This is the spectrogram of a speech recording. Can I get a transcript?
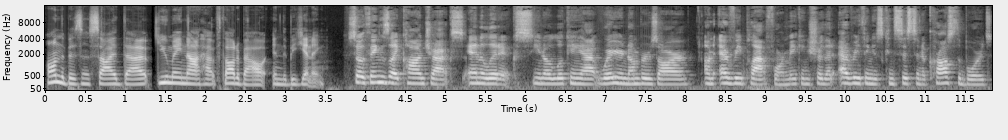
on the business side that you may not have thought about in the beginning so things like contracts, analytics, you know, looking at where your numbers are on every platform, making sure that everything is consistent across the boards.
